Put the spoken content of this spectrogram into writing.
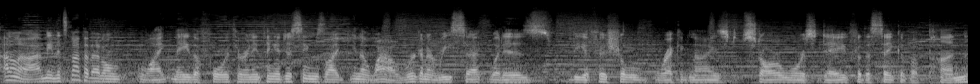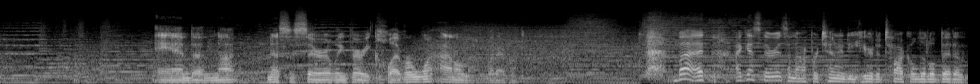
I don't know. I mean, it's not that I don't like May the 4th or anything. It just seems like, you know, wow, we're going to reset what is the official recognized Star Wars day for the sake of a pun and a not necessarily very clever one. I don't know, whatever. But I guess there is an opportunity here to talk a little bit of,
